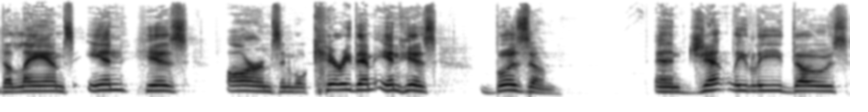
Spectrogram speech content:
the lambs in his arms and will carry them in his bosom and gently lead those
